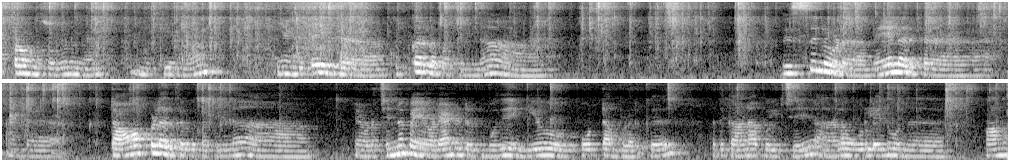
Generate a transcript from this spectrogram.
அப்புறம் ஒன்று சொல்லணுங்க முக்கியமாக என்கிட்ட இருக்க குக்கரில் பார்த்தீங்கன்னா விசிலோட மேலே இருக்கிற அந்த டாப்பில் இருக்கிறது பார்த்தீங்கன்னா என்னோடய சின்ன பையன் விளையாண்டுட்டு இருக்கும்போது எங்கேயோ போட்டான் போல இருக்குது அது காணா போயிடுச்சு அதனால் ஊர்லேருந்து ஒன்று வாங்க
